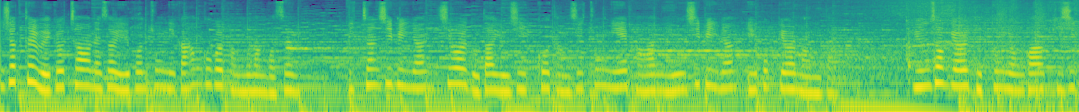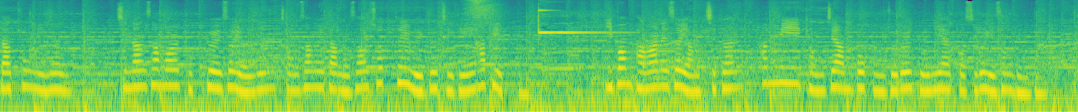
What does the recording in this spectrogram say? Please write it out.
셔틀 외교 차원에서 일본 총리가 한국을 방문한 것은 2011년 10월 노다 요시히코 당시 총리의 방한 이후 11년 7개월 만이다. 윤석열 대통령과 기시다 총리는 지난 3월 도쿄에서 열린 정상회담에서 셔틀 외교 재개에 합의했다. 이번 방안에서 양측은 한미일 경제안보 공조를 논의할 것으로 예상된다.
